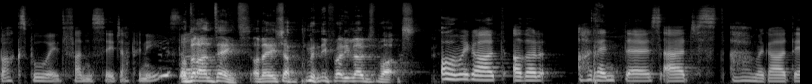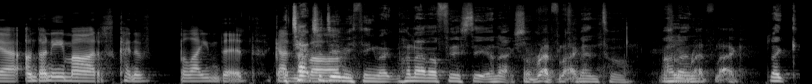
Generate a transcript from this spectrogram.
box bwyd fancy Japanese. Oedd o'n date? Oedd e eisiau mynd i prynu lunchbox? Oh my god, oedd o'n horrendous a just, oh my god, yeah. Ond o'n i mor kind of blinded gan fo. Taxidermy thing, like, hwnna fel first date on actually. A red flag. Mental. It's a red flag. Like...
